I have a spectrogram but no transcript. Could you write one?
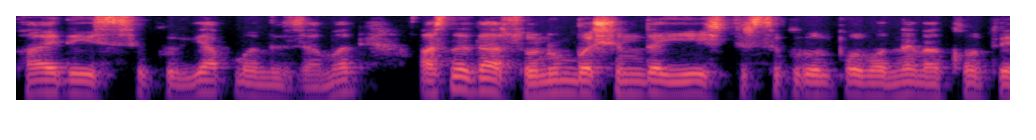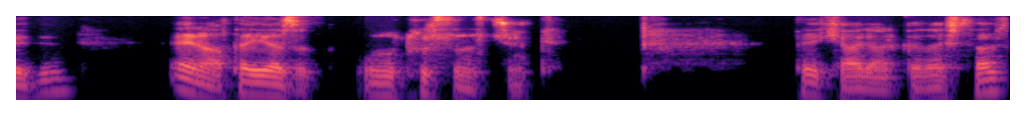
Paydayı 0 yapmadığı zaman aslında daha sonun başında y eşittir 0 olup olmadığını hemen kontrol edin. En alta yazın. Unutursunuz çünkü. Pekala arkadaşlar.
